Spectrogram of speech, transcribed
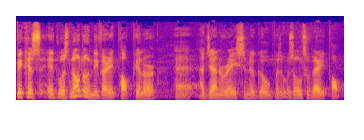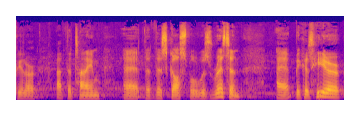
because it was not only very popular uh, a generation ago, but it was also very popular at the time uh, that this gospel was written. Uh, because here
